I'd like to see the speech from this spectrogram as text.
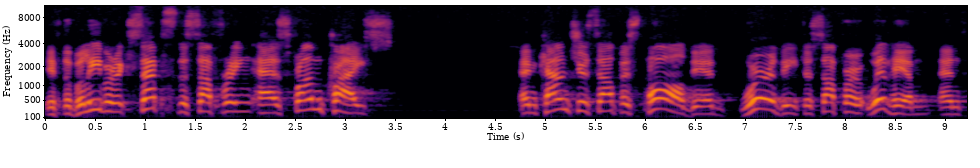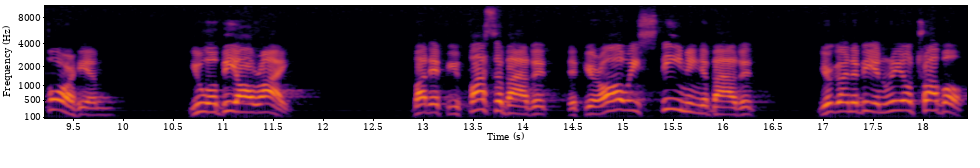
If the believer accepts the suffering as from Christ and counts yourself as Paul did, worthy to suffer with him and for him, you will be all right. But if you fuss about it, if you're always steaming about it, you're going to be in real trouble.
